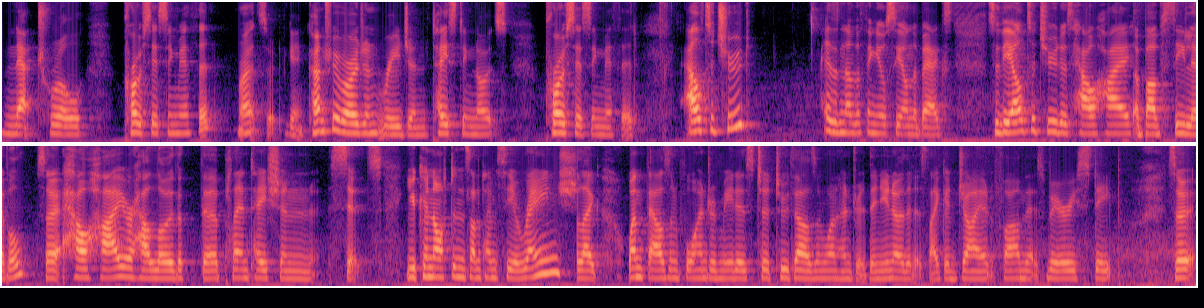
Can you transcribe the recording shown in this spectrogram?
natural processing method, right? So again, country of origin, region, tasting notes, processing method. Altitude is another thing you'll see on the bags. So the altitude is how high above sea level, so how high or how low the, the plantation sits. You can often sometimes see a range like 1,400 meters to 2,100. Then you know that it's like a giant farm that's very steep. So,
